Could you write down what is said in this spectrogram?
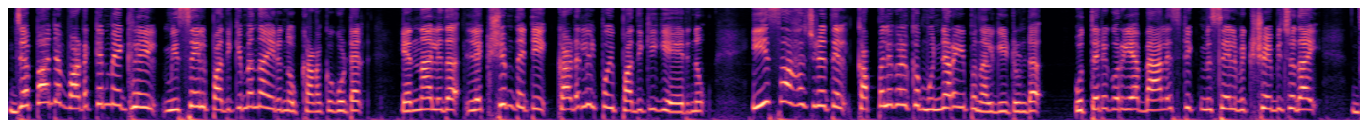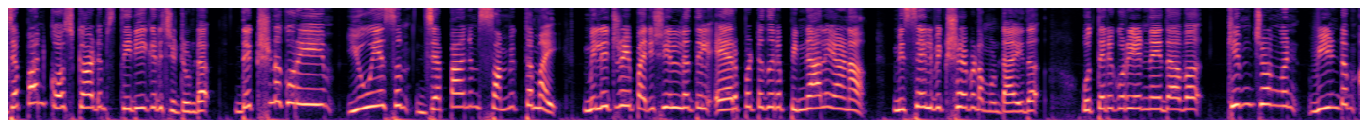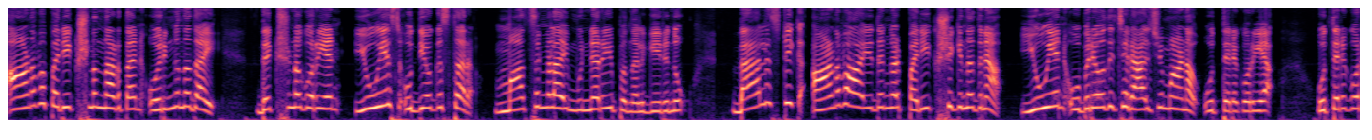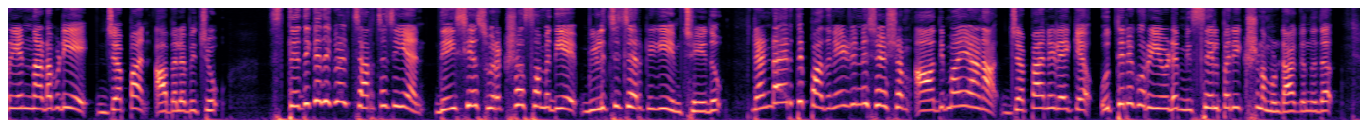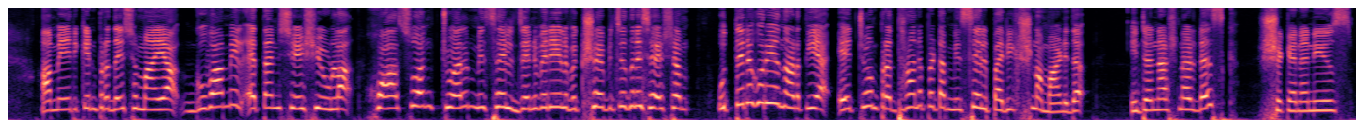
ജപ്പാന്റെ വടക്കൻ മേഖലയിൽ മിസൈൽ പതിക്കുമെന്നായിരുന്നു കണക്കുകൂട്ടൽ. എന്നാൽ ഇത് ലക്ഷ്യം തെറ്റി കടലിൽ പോയി പതിക്കുകയായിരുന്നു. ഈ സാഹചര്യത്തിൽ കപ്പലുകൾക്ക് മുന്നറിയിപ്പ് നൽകിയിട്ടുണ്ട്. ഉത്തര കൊറിയ ബാലിസ്റ്റിക് മിസൈൽ വിക്ഷേപിച്ചതായി ജപ്പാൻ കോസ്റ്റ് ഗാർഡും സ്ഥിരീകരിച്ചിട്ടുണ്ട്. ദക്ഷിണ കൊറിയയും യു എസും ജപ്പാനും സംയുക്തമായി മിലിറ്ററി പരിശീലനത്തിൽ ഏർപ്പെട്ടതിന് പിന്നാലെയാണ് മിസൈൽ വിക്ഷേപണമുണ്ടായത്. ഉത്തര കൊറിയൻ നേതാവ് കിം ജോങ് ഉൻ വീണ്ടും ആണവ പരീക്ഷണം നടത്താൻ ഒരുങ്ങുന്നതായി ദക്ഷിണ കൊറിയൻ യു എസ് ഉദ്യോഗസ്ഥർ മാസങ്ങളായി മുന്നറിയിപ്പ് നൽകിയിരുന്നു. ബാലിസ്റ്റിക് ആണവ ആയുധങ്ങൾ പരീക്ഷിക്കുന്നതിന് യു എൻ ഉപരോധിച്ച രാജ്യമാണ് ഉത്തര കൊറിയ ഉത്തര കൊറിയൻ നടപടിയെ ജപ്പാൻ അപലപിച്ചു. സ്ഥിതിഗതികൾ ചർച്ച ചെയ്യാൻ ദേശീയ സുരക്ഷാ സമിതിയെ വിളിച്ചു ചേർക്കുകയും ചെയ്തു. രണ്ടായിരത്തി പതിനേഴിന് ശേഷം ആദ്യമായാണ് ജപ്പാനിലേക്ക് ഉത്തരകൊറിയയുടെ മിസൈൽ പരീക്ഷണമുണ്ടാകുന്നത്. അമേരിക്കൻ പ്രദേശമായ ഗുവാമിൽ എത്താൻ ശേഷിയുള്ള ഹ്വാസ്വാങ് ട്വൽവ് മിസൈൽ ജനുവരിയിൽ വിക്ഷേപിച്ചതിന് ശേഷം ഉത്തരകൊറിയ നടത്തിയ ഏറ്റവും പ്രധാനപ്പെട്ട മിസൈൽ പരീക്ഷണമാണിത്. ഇന്റർനാഷണൽ ഡെസ്ക് ഷിക്കന ന്യൂസ്.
